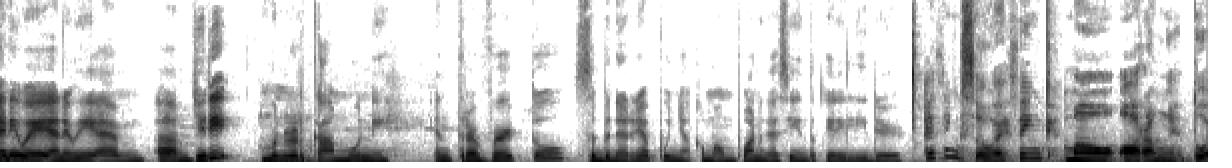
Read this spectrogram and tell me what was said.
Anyway, anyway, Em. Um, jadi menurut kamu nih, introvert tuh sebenarnya punya kemampuan gak sih untuk jadi leader? I think so. I think mau orang itu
